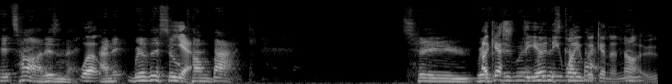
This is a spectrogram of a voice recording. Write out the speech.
It's hard, isn't it? Well, and it, will this all yeah. come back to? I guess will, the will only way we're going to know.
